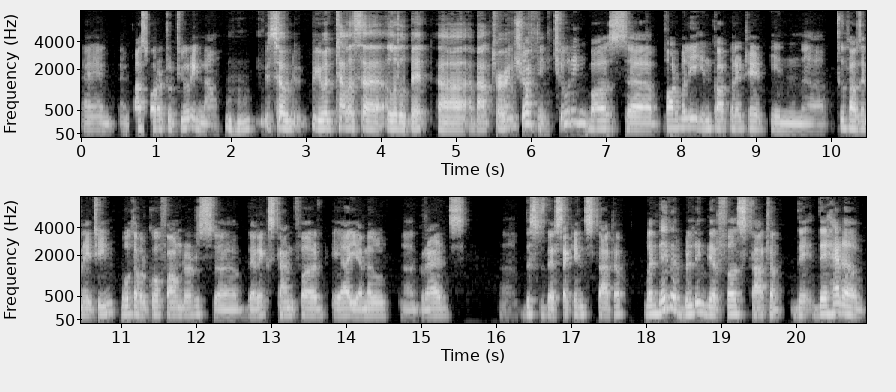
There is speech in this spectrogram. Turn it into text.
and, and fast forward to Turing now. Mm-hmm. So you would tell us uh, a little bit uh, about Turing? Sure thing. Turing was uh, formally incorporated in uh, 2018. Both our co-founders, uh, they're ex-Stanford AI ML uh, grads. this is their second startup. When they were building their first startup, they, they had an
